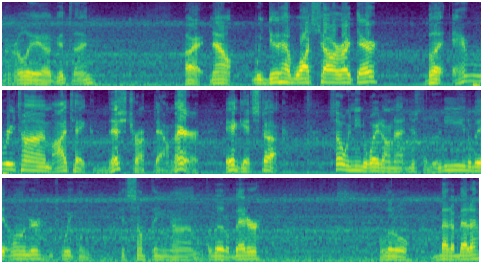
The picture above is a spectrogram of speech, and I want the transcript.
not really a good thing. Alright, now we do have Watchtower right there. But every time I take this truck down there, it gets stuck. So we need to wait on that just a little bit longer until we can get something um, a little better. A little better, better.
